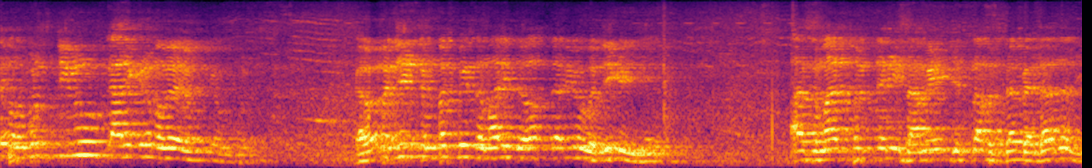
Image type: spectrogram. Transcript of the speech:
પ્રવૃત્તિનું કાર્યક્રમ હવે એવું કેવું પડે. હવે પછી ચંપકભાઈ તમારી જવાબદારીઓ વધી ગઈ છે. આ સમાજ પ્રત્યેની સામે જેટલા બધા બેઠા છે ને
